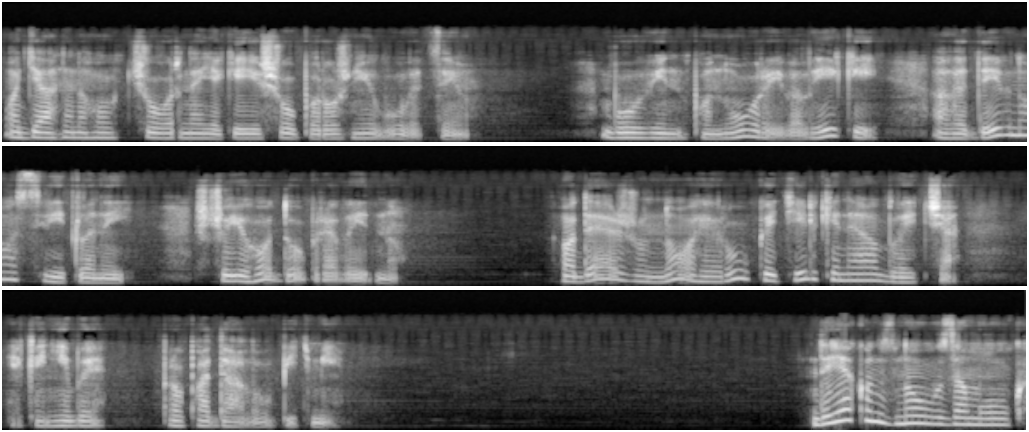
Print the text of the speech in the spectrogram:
одягненого в чорне, який йшов порожньою вулицею. Був він понурий, великий, але дивно освітлений, що його добре видно. Одежу, ноги, руки, тільки не обличчя, яке ніби пропадало у пітьмі. Деякон знову замовк,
